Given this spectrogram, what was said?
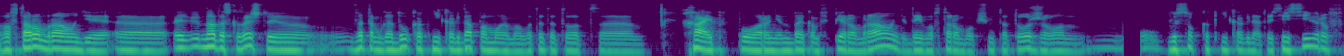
Во втором раунде э, э, надо сказать, что в этом году, как никогда, по-моему, вот этот вот э, хайп по раненбекам в первом раунде, да и во втором, в общем-то, тоже, он высок как никогда. То есть ресиверов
